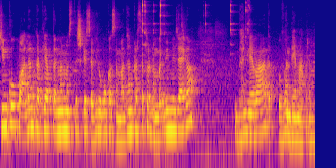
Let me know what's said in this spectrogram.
जिनको पालन करके आप तनमन मस्तिष्क के सभी रोगों का समाधान कर सकते हो नंबर भी मिल जाएगा। धन्यवाद, वंदे मातरम।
